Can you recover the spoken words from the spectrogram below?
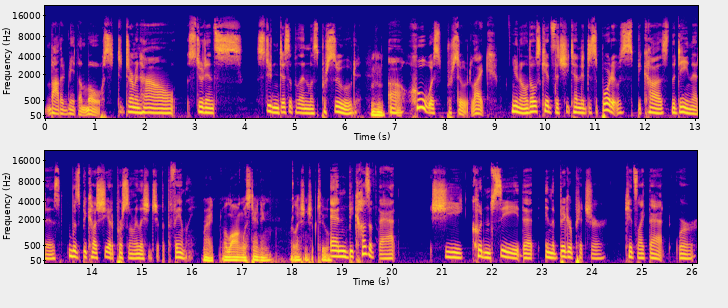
bothered me the most. Determine how students student discipline was pursued, uh, who was pursued. Like you know, those kids that she tended to support, it was because the dean, that is, was because she had a personal relationship with the family. right, a long withstanding relationship too. And because of that, she couldn't see that in the bigger picture, kids like that were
